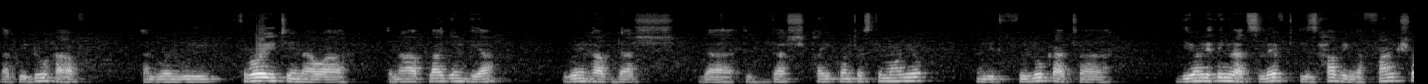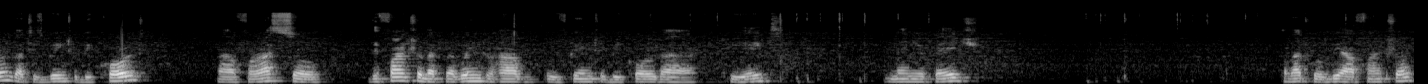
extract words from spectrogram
that we do have and when we throw it in our in our plugin here, we're going to have dash the dash icon testimonial and if we look at uh, the only thing that's left is having a function that is going to be called uh, for us. So the function that we're going to have is going to be called uh, create menu page and that will be our function.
